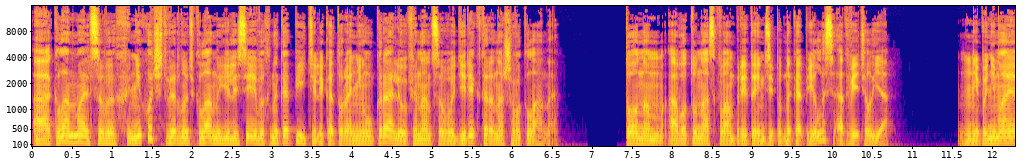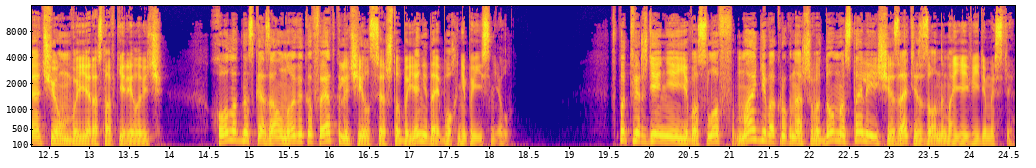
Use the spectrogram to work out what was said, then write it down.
А клан Мальцевых не хочет вернуть клану Елисеевых накопители, которые они украли у финансового директора нашего клана? Тоном «А вот у нас к вам претензий поднакопилось», ответил я. «Не понимаю, о чем вы, Ярослав Кириллович?» Холодно сказал Новиков и отключился, чтобы я, не дай бог, не пояснил. В подтверждение его слов, маги вокруг нашего дома стали исчезать из зоны моей видимости.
